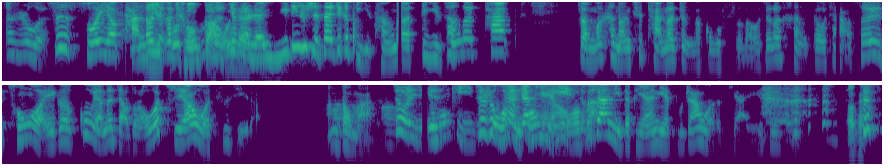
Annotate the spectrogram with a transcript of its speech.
但是我之所以要谈到这个程度的这个人，一定是在这个底层的，底层的他。怎么可能去谈到整个公司的？我觉得很够呛。所以从我一个雇员的角度来，我只要我自己的，你懂吗？就是也就是我很公平，我不占你的便宜，你也不占我的便宜，是不是？OK。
